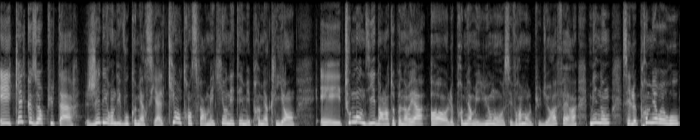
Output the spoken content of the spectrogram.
Et quelques heures plus tard, j'ai des rendez-vous commerciaux qui ont transformé, qui ont été mes premiers clients. Et tout le monde dit dans l'entrepreneuriat, oh, le premier million, c'est vraiment le plus dur à faire. hein. Mais non, c'est le premier euro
